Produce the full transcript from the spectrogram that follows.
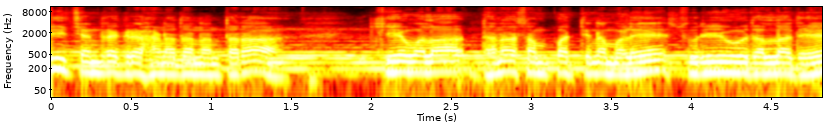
ಈ ಚಂದ್ರಗ್ರಹಣದ ನಂತರ ಕೇವಲ ಧನ ಸಂಪತ್ತಿನ ಮಳೆ ಸುರಿಯುವುದಲ್ಲದೆ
